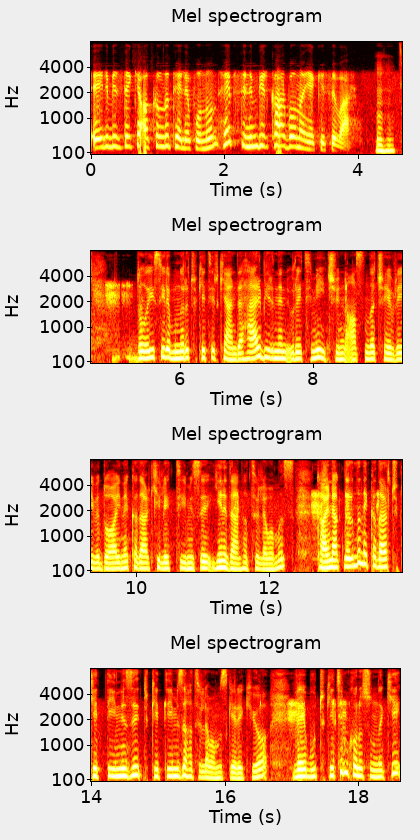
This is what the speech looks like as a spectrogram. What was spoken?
elimizdeki akıllı telefonun hepsinin bir karbon ayak izi var. Hı hı. Dolayısıyla bunları tüketirken de her birinin üretimi için aslında çevreyi ve doğayı ne kadar kirlettiğimizi yeniden hatırlamamız, kaynaklarında ne kadar tükettiğinizi, tükettiğimizi hatırlamamız gerekiyor ve bu tüketim konusundaki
